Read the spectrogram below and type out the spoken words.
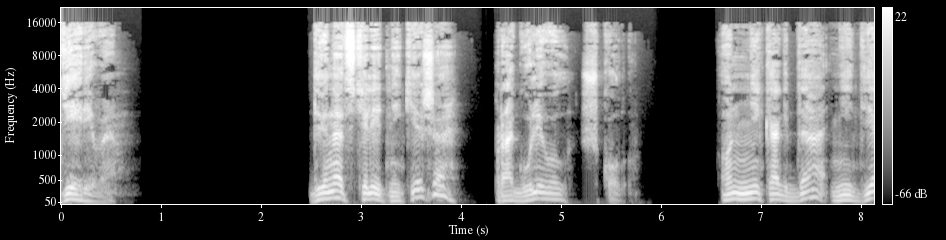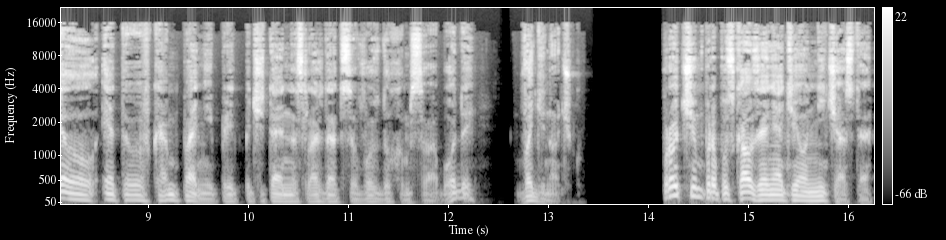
Дерево. Двенадцатилетний Кеша прогуливал школу. Он никогда не делал этого в компании, предпочитая наслаждаться воздухом свободы в одиночку. Впрочем, пропускал занятия он нечасто.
